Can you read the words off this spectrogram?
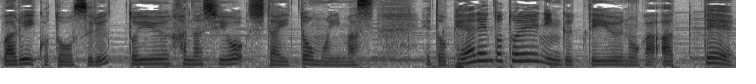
悪いことをするという話をしたいと思います。えっと、ペアレントトレーニングっていうのがあって、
